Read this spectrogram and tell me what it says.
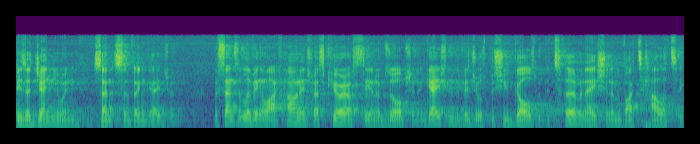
is a genuine sense of engagement. The sense of living a life high on interest, curiosity and absorption. Engaged individuals pursue goals with determination and vitality.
